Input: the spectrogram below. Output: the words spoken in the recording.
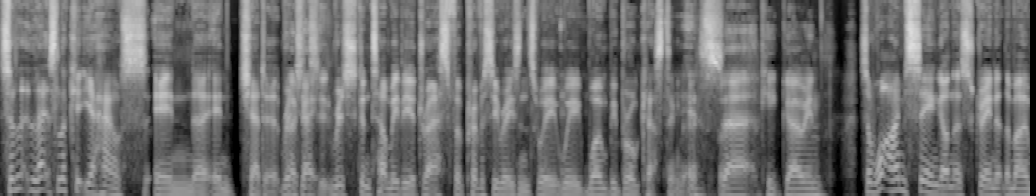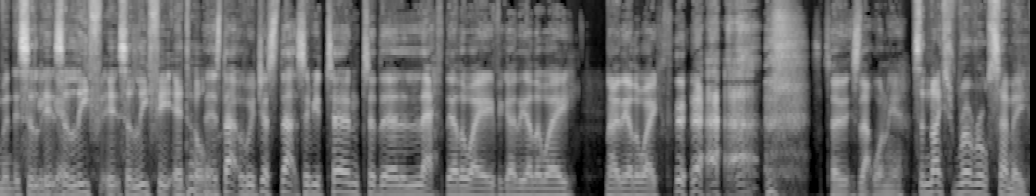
So let, us look at your house in uh, in cheddar. Richard's, Okay. Can tell me the address for privacy reasons. We we won't be broadcasting this. Uh, keep going. So what I'm seeing on the screen at the moment it's a it's a leaf it's a leafy idyll. Is that we just that's if you turn to the left, the other way. If you go the other way, no, the other way. so it's that one here. It's a nice rural semi.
